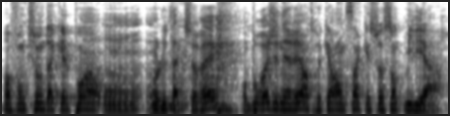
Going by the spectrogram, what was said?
en fonction d'à quel point on, on le taxerait, on pourrait générer entre 45 et 60 milliards.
